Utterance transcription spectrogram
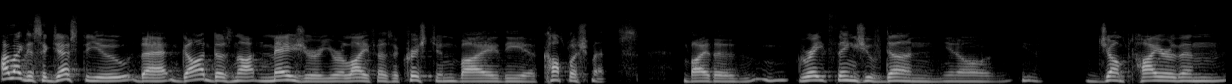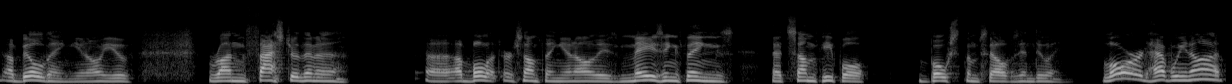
I'd like to suggest to you that God does not measure your life as a Christian by the accomplishments, by the great things you've done. You know, you've jumped higher than a building, you know, you've run faster than a, uh, a bullet or something, you know, these amazing things that some people boast themselves in doing. Lord, have we not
